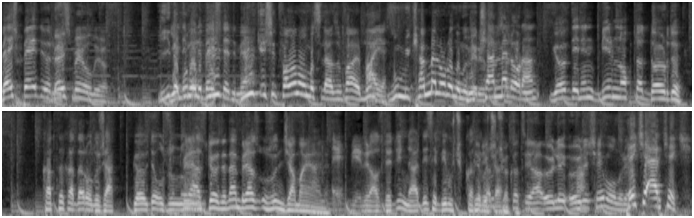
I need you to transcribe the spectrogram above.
5B diyoruz. 5 B oluyor. İyi de Yedi bunun bölü beş büyük, dedim ya. Büyük eşit falan olması lazım Fahir. Bu, Hayır. Bu mükemmel oranı mı veriyorsun Mükemmel oran gövdenin 1.4'ü katı kadar olacak. Gövde uzunluğunun. Biraz gövdeden biraz uzun cama yani. E, bir- biraz dediğin neredeyse bir buçuk katı Bir kadar. buçuk katı ya öyle öyle Ha. şey mi olur ya? Peki erkek.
